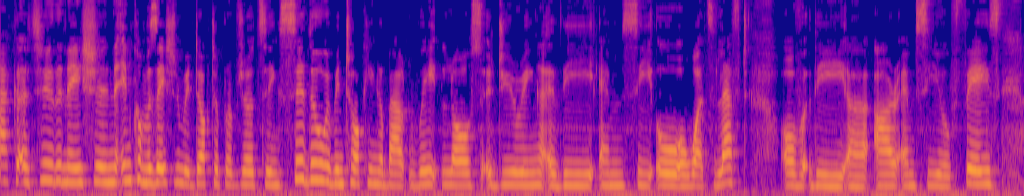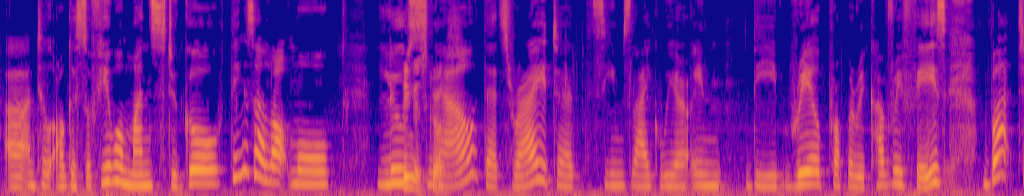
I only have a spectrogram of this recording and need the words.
Back uh, to the nation. In conversation with Dr. Prabhjot Singh Sidhu, we've been talking about weight loss during the MCO or what's left of the uh, RMCO phase uh, until August. So A few more months to go. Things are a lot more loose now. That's right. Uh, seems like we are in the real proper recovery phase. But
